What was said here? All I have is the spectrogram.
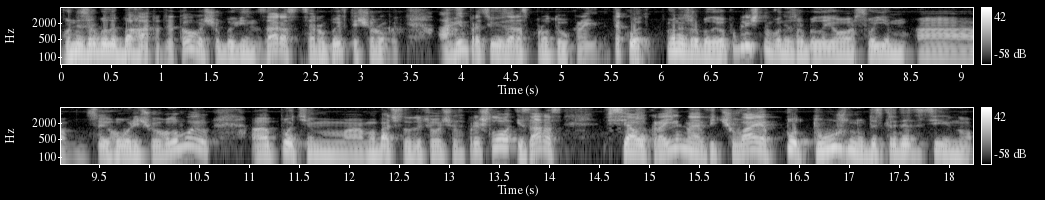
Вони зробили багато для того, щоб він зараз це робив, те, що робить. А він працює зараз проти України. Так, от вони зробили його публічним, вони зробили його своїм а, своєю говорячою головою. А, потім а, ми бачили до цього, що прийшло, і зараз вся Україна відчуває потужну дискредитаційну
